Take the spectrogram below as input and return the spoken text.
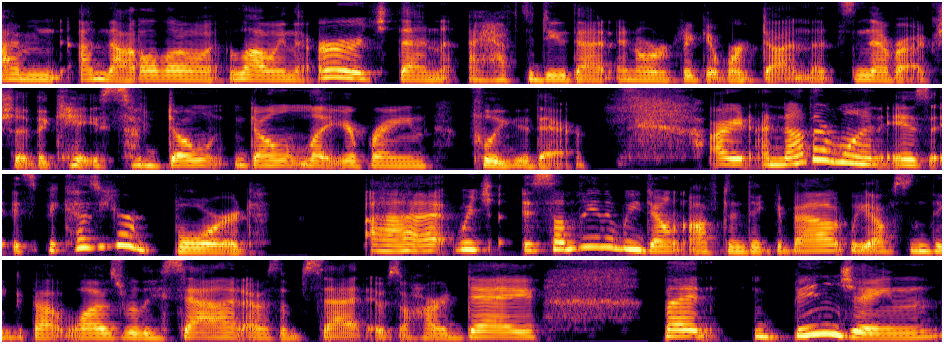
I'm, I'm not allow- allowing the urge, then I have to do that in order to get work done. That's never actually the case. So don't, don't let your brain fool you there. All right, another one is it's because you're bored. Uh, which is something that we don't often think about. We often think about, well, I was really sad, I was upset, it was a hard day. But binging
